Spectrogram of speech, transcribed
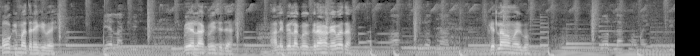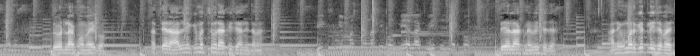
શું કિંમત રાખી ભાઈ? બે લાખ વીસ હજાર. આની પહેલા કોઈ ગ્રાહક આવ્યા હતા. કેટલામાં માગ્યું? દોઢ લાખમાં માગ્યો અત્યારે હાલની કિંમત શું રાખી છે આની તમે? બે લાખ ને વીસ હજાર. આની ઉંમર કેટલી છે ભાઈ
